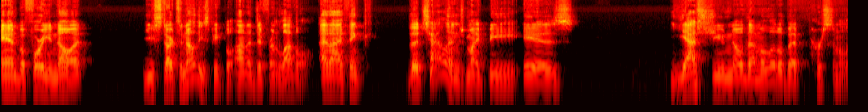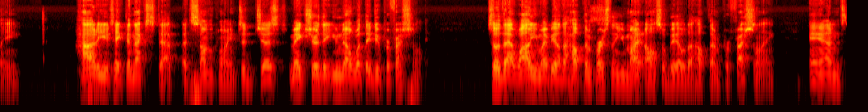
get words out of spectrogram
And before you know it, you start to know these people on a different level. And I think the challenge might be is yes, you know them a little bit personally. How do you take the next step at some point to just make sure that you know what they do professionally? So that while you might be able to help them personally, you might also be able to help them professionally. And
